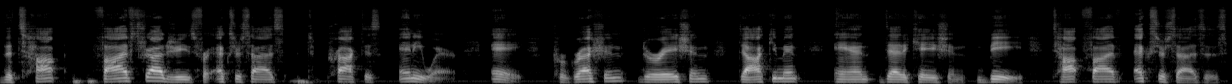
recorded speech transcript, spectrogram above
the top five strategies for exercise to practice anywhere. A. Progression, duration, document, and dedication. B. Top five exercises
